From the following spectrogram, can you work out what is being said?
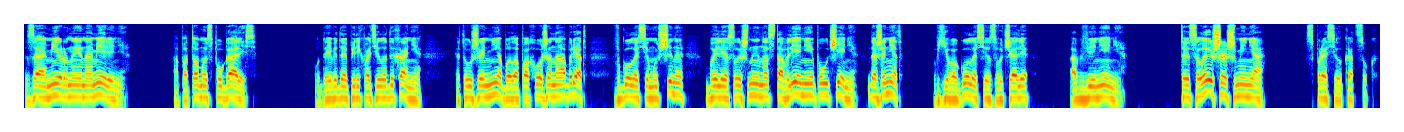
за мирные намерения а потом испугались. У Дэвида перехватило дыхание. Это уже не было похоже на обряд. В голосе мужчины были слышны наставления и поучения. Даже нет. В его голосе звучали обвинения. «Ты слышишь меня?» — спросил Кацук.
